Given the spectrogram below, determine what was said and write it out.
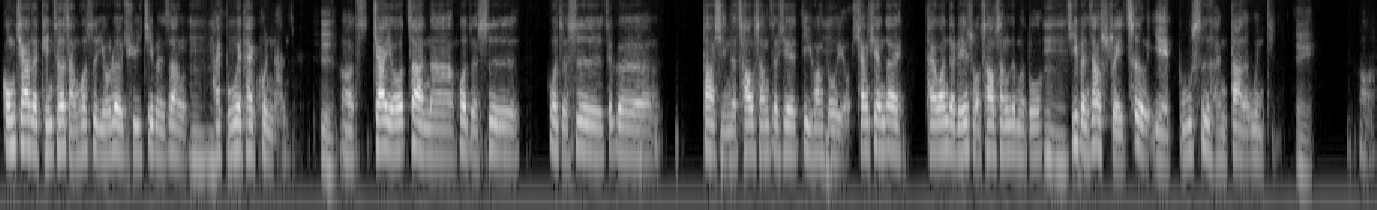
公家的停车场或是游乐区，基本上还不会太困难。嗯啊，加油站啊，或者是或者是这个大型的超商这些地方都有。像现在台湾的连锁超商这么多，嗯，基本上水厕也不是很大的问题。对，啊，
